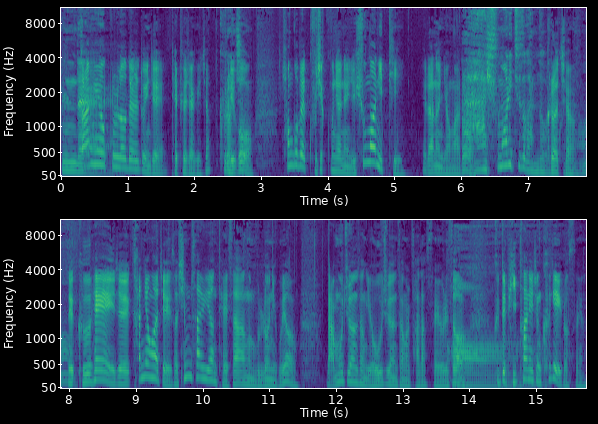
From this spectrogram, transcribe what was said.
네. 까미오 클로델도 이제 대표작이죠. 그렇죠. 리고 1999년에 이제 휴머니티 라는 영화로 아 휴머니티도 감독을 그렇죠. 근데 그 해에 이제 칸 영화제에서 심사위원 대상은 물론이고요. 나무주연상, 여우주연상을 받았어요. 그래서 어. 그때 비판이 좀 크게 일었어요.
